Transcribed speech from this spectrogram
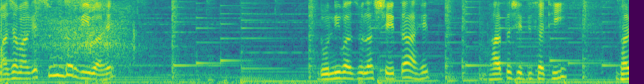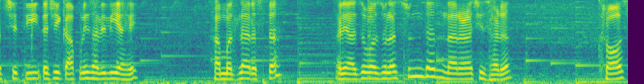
माझ्या मागे सुंदर व्ह्यू आहे. दोन्ही बाजूला शेतं आहेत. भात शेतीसाठी भात शेती त्याची कापणी झालेली आहे. हा मधला रस्ता आणि आजूबाजूला सुंदर नारळाची झाडं क्रॉस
